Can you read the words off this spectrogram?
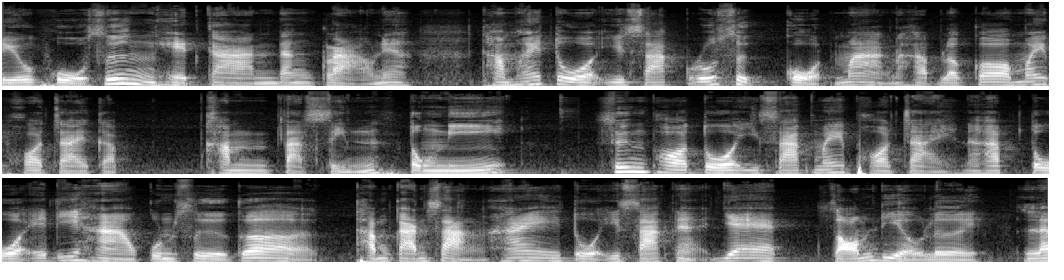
ลิเวอร์พูลซึ่งเหตุการณ์ดังกล่าวเนี่ยทำให้ตัวอีซักรู้สึกโกรธมากนะครับ แล้วก็ไม่พอใจกับคำตัดสินตรงนี้ ซึ่งพอตัวอีซักไม่พอใจนะครับ ตัวเอ็ดดี้ฮาวกุนซือก็ทำการสั่งให้ตัวอีซักเนี่ยแยกซ้อมเดี่ยวเลย และ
